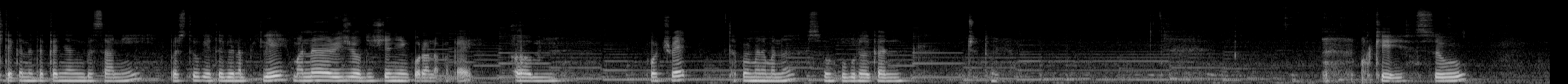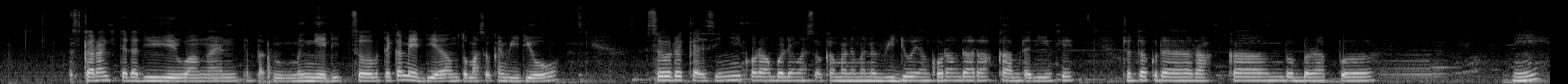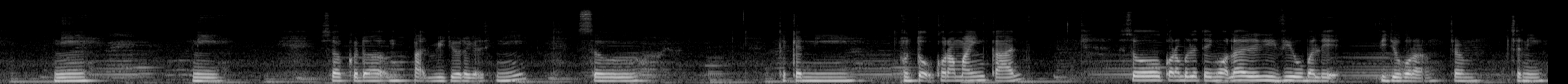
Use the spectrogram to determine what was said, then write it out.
Kita kena tekan yang besar ni. Lepas tu kita kena pilih Mana resolution yang korang nak pakai. Um, Portrait Ataupun mana-mana. So aku gunakan Contohnya Okay, so sekarang kita dah di ruangan tempat mengedit. So tekan media untuk masukkan video. So dekat sini korang boleh masukkan mana-mana video yang korang dah rakam tadi, okay? Contoh aku dah rakam beberapa ni, ni, ni. So aku dah empat video dekat sini. So tekan ni untuk korang mainkan. So korang boleh tengok lah review balik video korang macam macam ni.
